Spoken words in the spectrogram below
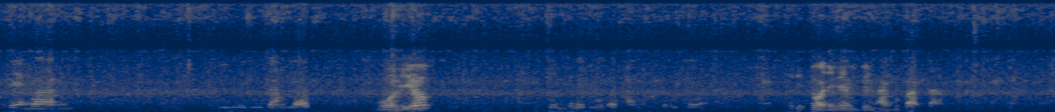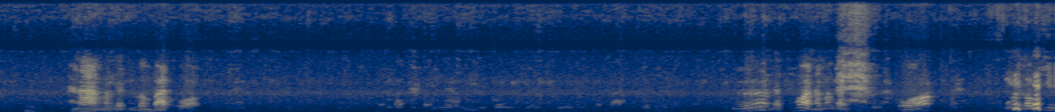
แสดงว่ามันบ่เลี้ยวมันจะจอดยังไงมันเป็นทางบำบัดน้ำน้ำมันก็สิบำบัดออกเออแต่ทอดน่ะมันก็ออกเขาคิด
